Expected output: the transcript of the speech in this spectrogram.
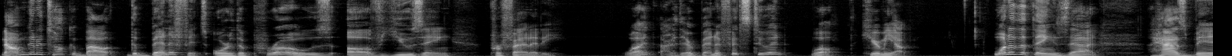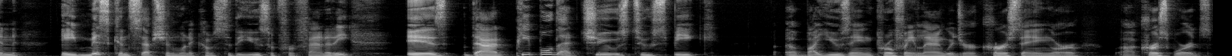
Now, I'm going to talk about the benefits or the pros of using profanity. What? Are there benefits to it? Well, hear me out. One of the things that has been a misconception when it comes to the use of profanity is that people that choose to speak uh, by using profane language or cursing or uh, curse words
